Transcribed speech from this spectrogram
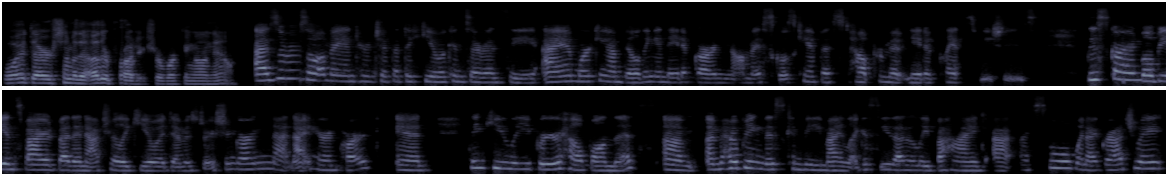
What are some of the other projects you're working on now? As a result of my internship at the Kiawah Conservancy, I am working on building a native garden on my school's campus to help promote native plant species. This garden will be inspired by the Naturally Kiawah demonstration garden at Night Heron Park, and thank you, Lee, for your help on this. Um, I'm hoping this can be my legacy that I leave behind at my school when I graduate.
